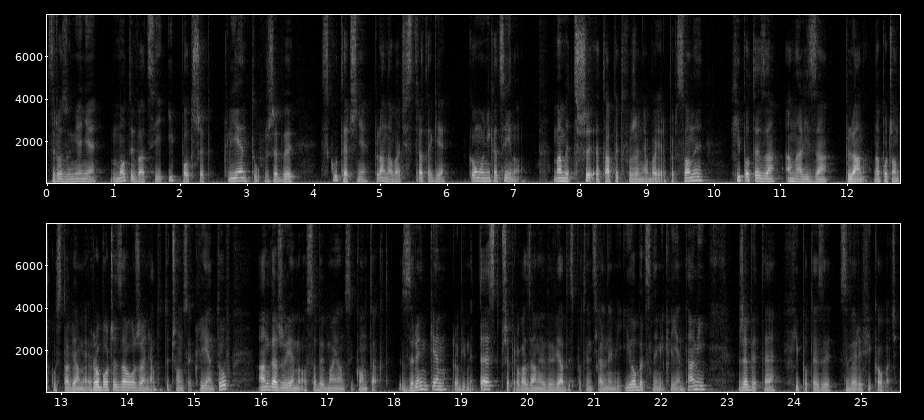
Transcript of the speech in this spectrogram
zrozumienie motywacji i potrzeb klientów, żeby skutecznie planować strategię komunikacyjną. Mamy trzy etapy tworzenia buyer persony: hipoteza, analiza, plan. Na początku stawiamy robocze założenia dotyczące klientów, angażujemy osoby mające kontakt z rynkiem, robimy test, przeprowadzamy wywiady z potencjalnymi i obecnymi klientami, żeby te hipotezy zweryfikować.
